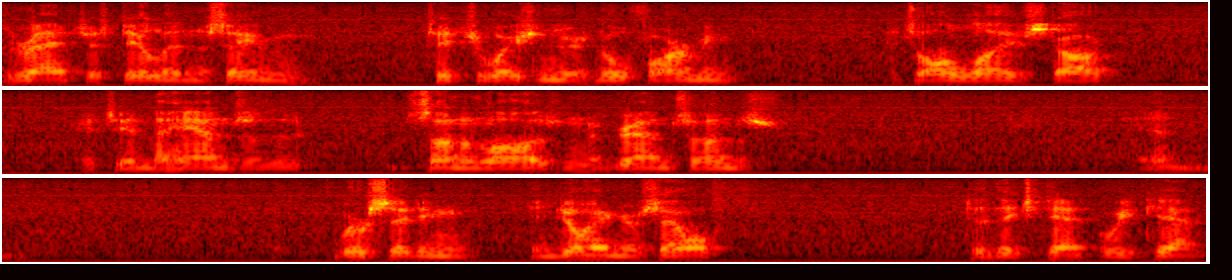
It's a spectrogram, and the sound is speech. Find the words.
the ranch is still in the same situation. There's no farming. It's all livestock. It's in the hands of the son-in-laws and the grandsons. And we're sitting enjoying ourselves to the extent we can't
